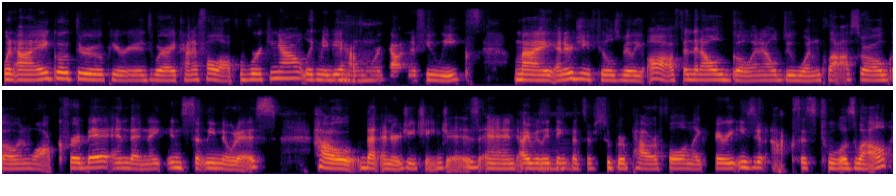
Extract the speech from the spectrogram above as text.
when I go through periods where I kind of fall off of working out, like maybe mm-hmm. I haven't mm-hmm. worked out in a few weeks, my energy feels really off. And then I'll go and I'll do one class or I'll go and walk for a bit. And then I instantly notice how that energy changes. And I really mm-hmm. think that's a super powerful and like very easy to access tool as well.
